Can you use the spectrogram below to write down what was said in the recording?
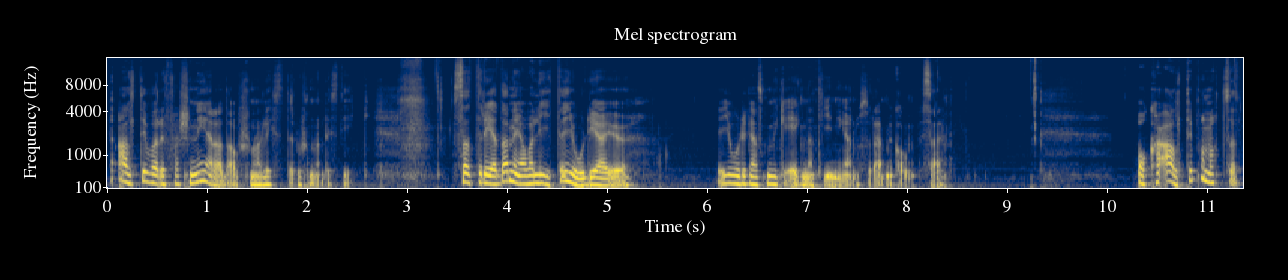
Jag har alltid varit fascinerad av journalister och journalistik. Så att redan när jag var liten gjorde jag ju Jag gjorde ganska mycket egna tidningar och sådär med kompisar. Och har alltid på något sätt,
